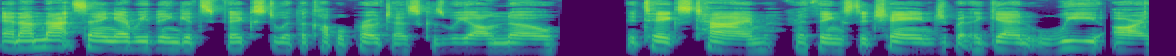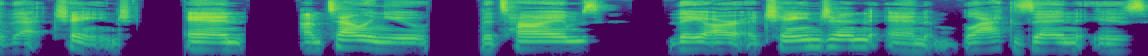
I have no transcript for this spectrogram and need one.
and I'm not saying everything gets fixed with a couple protests because we all know it takes time for things to change. But again, we are that change. And I'm telling you, the times they are a changing and Black Zen is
